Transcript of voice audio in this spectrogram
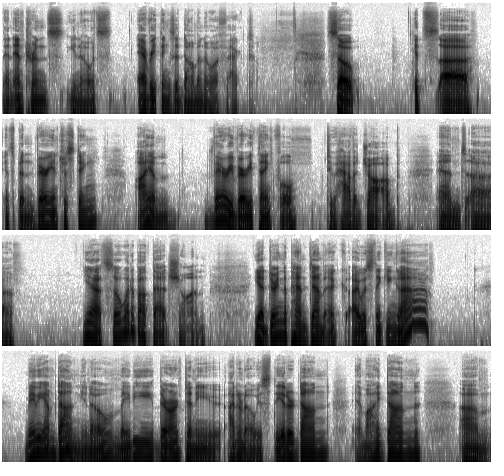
an entrance, you know, it's everything's a domino effect. So it's uh, it's been very interesting. I am very very thankful to have a job, and uh, yeah. So what about that, Sean? Yeah, during the pandemic, I was thinking, ah, maybe I'm done. You know, maybe there aren't any. I don't know. Is theater done? Am I done? Um,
